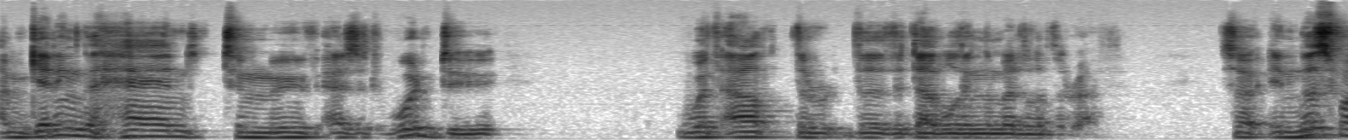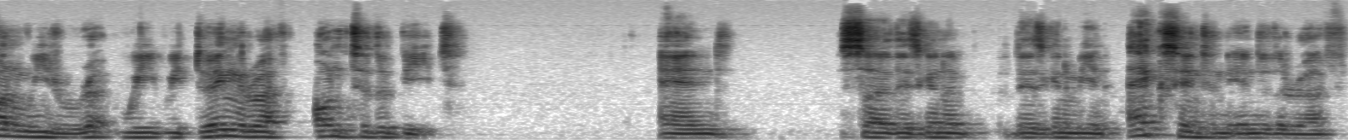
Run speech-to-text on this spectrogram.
I'm getting the hand to move as it would do without the, the, the double in the middle of the ruff. So in this one, we, we, we're doing the ruff onto the beat. And so there's going to there's to be an accent in the end of the ruff,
